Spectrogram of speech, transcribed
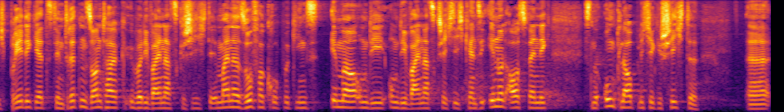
Ich predige jetzt den dritten Sonntag über die Weihnachtsgeschichte. In meiner Sofagruppe ging es immer um die, um die Weihnachtsgeschichte. Ich kenne sie in- und auswendig. Es ist eine unglaubliche Geschichte, äh,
